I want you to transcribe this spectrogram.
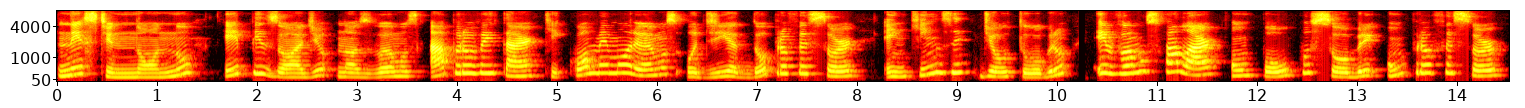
Neste nono episódio, nós vamos aproveitar que comemoramos o Dia do Professor em 15 de outubro e vamos falar um pouco sobre um professor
